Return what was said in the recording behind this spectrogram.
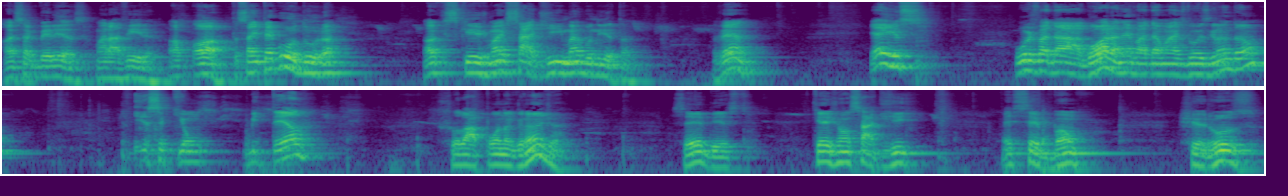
Olha só que beleza, maravilha. Ó, ó tá saindo até gordura, ó. Olha que queijo mais sadio mais bonito, ó. Tá vendo? E é isso. Hoje vai dar agora, né? Vai dar mais dois grandão. Esse aqui é um bitelo. Chulapona grande, ó. Você é besta. Queijão sadio. Vai ser bom. Cheiroso.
